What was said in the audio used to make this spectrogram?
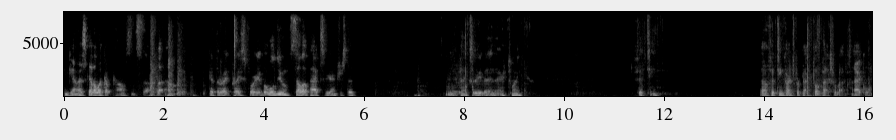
again, I just got to look up comps and stuff, but I'll get the right price for you. But we'll do sellout packs if you're interested. Packs are even in there? 20? 15. Oh, 15 cards per pack, 12 packs per box. All right, cool.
